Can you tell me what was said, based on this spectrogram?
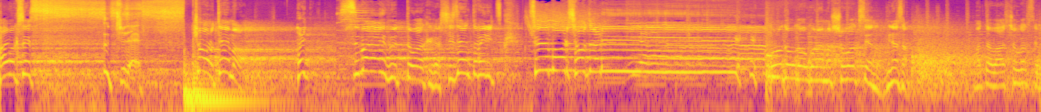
ハイマックスです。宇宙です。今日のテーマ。ははい。素早いフットワークが自然と身につくツーボールショートラリー。この動画をご覧の小学生の皆さん。または小学生を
